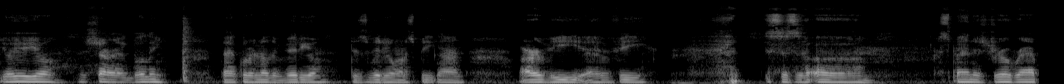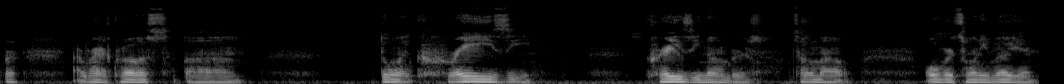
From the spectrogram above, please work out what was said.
Yo, yo, yo, it's Chiraq Bully, back with another video. This video I want to speak on RVFV. This is a uh, Spanish drill rapper I ran across um, doing crazy, crazy numbers. I'm talking about over 20 million.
